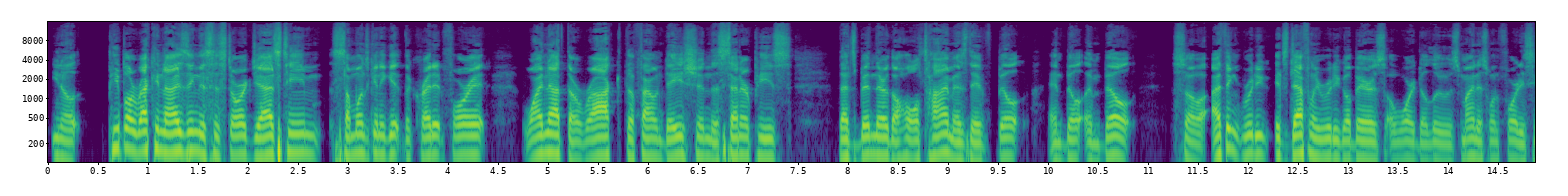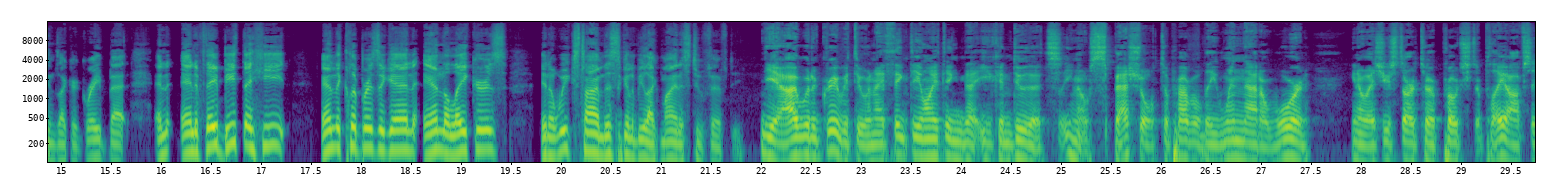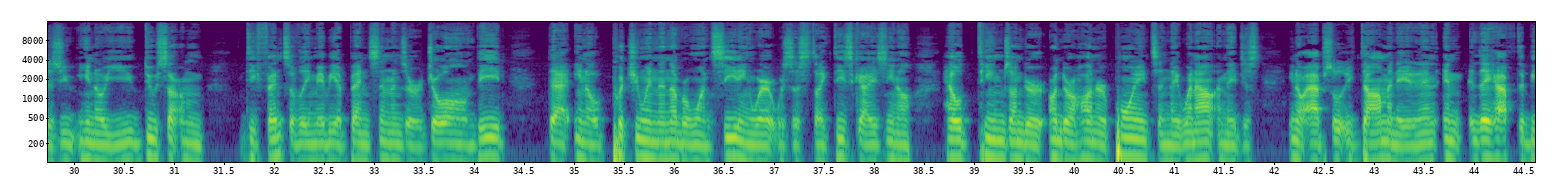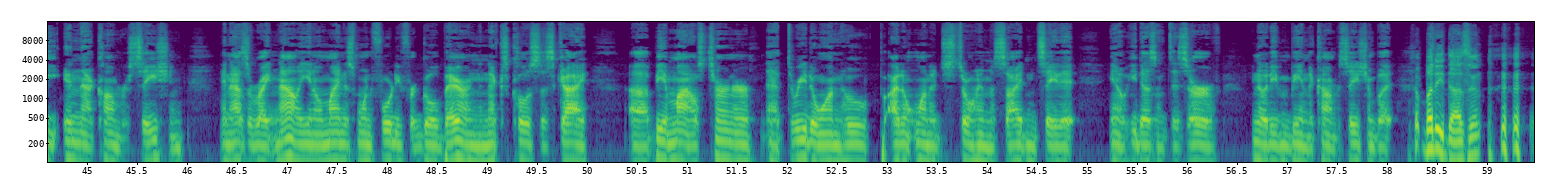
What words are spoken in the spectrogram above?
you know, people are recognizing this historic Jazz team. Someone's going to get the credit for it. Why not the rock, the foundation, the centerpiece that's been there the whole time as they've built and built and built. So I think Rudy, it's definitely Rudy Gobert's award to lose. Minus 140 seems like a great bet. And and if they beat the Heat and the Clippers again and the Lakers in a week's time, this is going to be like minus 250. Yeah, I would agree with you. And I think the only thing that you can do that's, you know, special to probably win that award, you know, as you start to approach the playoffs is you, you know, you do something defensively, maybe a Ben Simmons or a Joel Embiid that, you know, put you in the number one seeding where it was just like these guys, you know, held teams under, under 100 points and they went out and they just, you know, absolutely dominated. And, and they have to be in that conversation and as of right now, you know, minus 140 for Gobert, and the next closest guy uh, being Miles Turner at three to one, who I don't want to just throw him aside and say that you know he doesn't deserve you know to even be in the conversation, but but he doesn't.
